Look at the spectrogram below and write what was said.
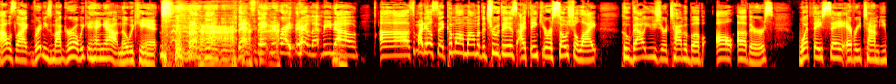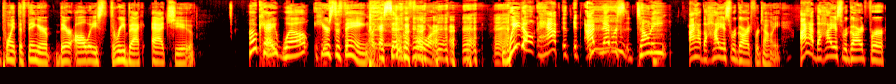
I was like, Brittany's my girl. We can hang out. No, we can't. that statement right there, let me know. Uh, somebody else said, Come on, mama. The truth is, I think you're a socialite who values your time above all others. What they say every time you point the finger, they're always three back at you. Okay, well, here's the thing. Like I said before, we don't have. It, it, I've never Tony. I have the highest regard for Tony. I have the highest regard for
